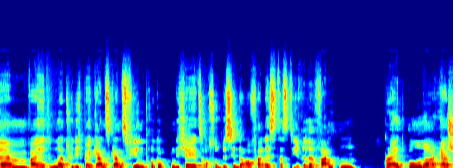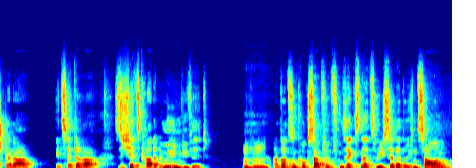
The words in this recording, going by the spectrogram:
Ähm, weil du natürlich bei ganz, ganz vielen Produkten dich ja jetzt auch so ein bisschen darauf verlässt, dass die relevanten Brand-Owner, Hersteller etc. sich jetzt gerade bemühen wie wild. Mhm. Ansonsten guckst du am 5.6. als Reseller durch den Zaun,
